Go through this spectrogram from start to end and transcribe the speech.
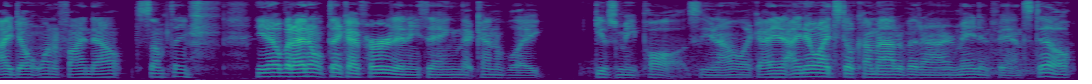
I don't want to find out something. you know, but I don't think I've heard anything that kind of like gives me pause, you know? Like I I know I'd still come out of it an Iron Maiden fan still,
